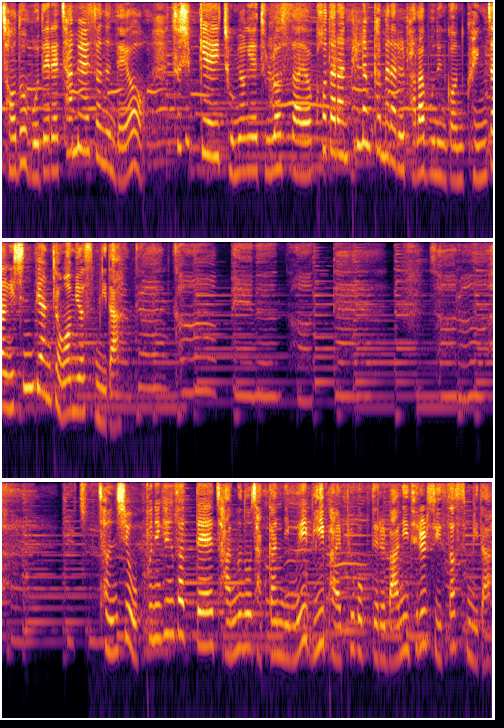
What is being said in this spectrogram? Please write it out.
저도 모델에 참여했었는데요. 수십 개의 조명에 둘러싸여 커다란 필름 카메라를 바라보는 건 굉장히 신비한 경험이었습니다. 전시 오프닝 행사 때 장은호 작가님의 미 발표곡들을 많이 들을 수 있었습니다.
